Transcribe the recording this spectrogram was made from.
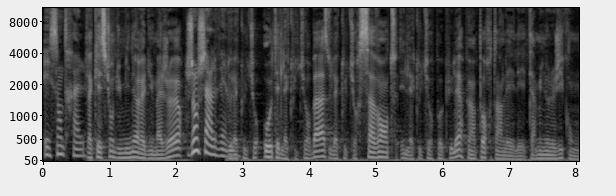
est centrale. La question du mineur et du majeur, Jean-Charles Verne. de la culture haute et de la culture basse, de la culture savante et de la culture populaire, peu importe hein, les, les, terminologies qu'on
